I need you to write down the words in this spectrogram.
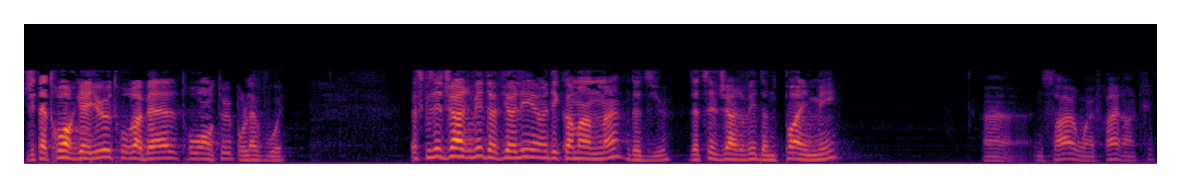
J'étais trop orgueilleux, trop rebelle, trop honteux pour l'avouer. Est-ce que vous êtes déjà arrivé de violer un des commandements de Dieu? Vous êtes-il déjà arrivé de ne pas aimer une sœur ou un frère en Christ?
